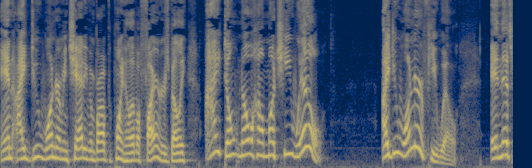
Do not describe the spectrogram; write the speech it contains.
And I do wonder, I mean, Chad even brought up the point, he'll have a fire in his belly. I don't know how much he will. I do wonder if he will. And that's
